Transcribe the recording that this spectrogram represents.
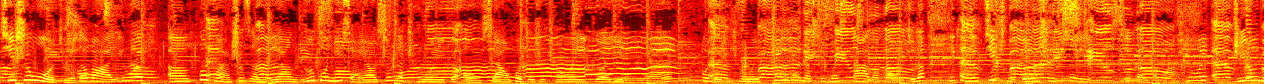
其实我觉得吧，因为嗯，不管是怎么样，如果你想要真的成为一个偶像，或者是成为一个演员，或者是成为真正的 super star 的话，我觉得你肯定基础功是最基本的嘛。因为只有你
